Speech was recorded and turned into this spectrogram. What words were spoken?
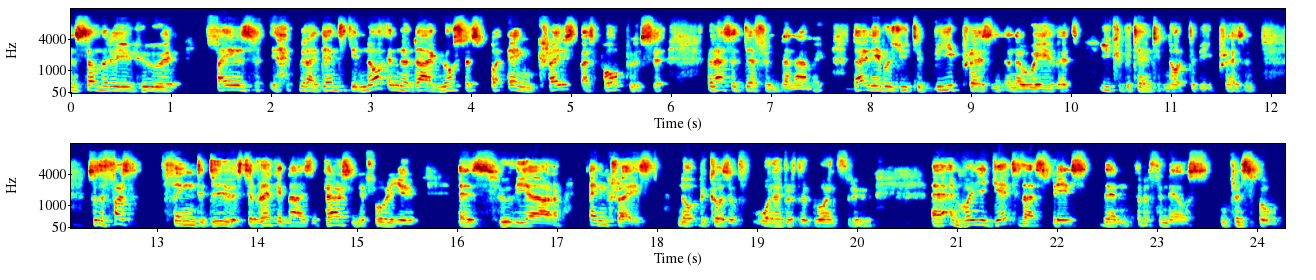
and somebody who finds their identity not in their diagnosis, but in Christ, as Paul puts it, then that's a different dynamic. That enables you to be present in a way that you could be tempted not to be present. So the first thing to do is to recognize the person before you is who they are in Christ, not because of whatever they're going through. Uh, and when you get to that space, then everything else, in principle,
